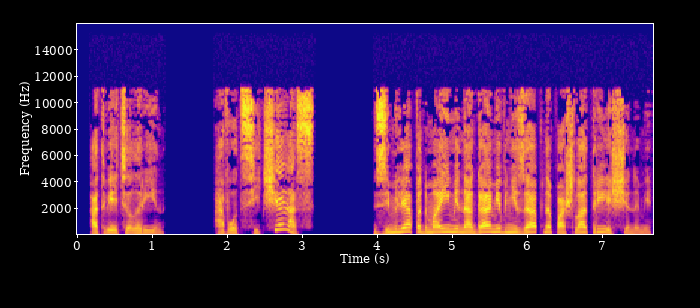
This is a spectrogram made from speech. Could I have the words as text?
— ответил Рин. А вот сейчас Земля под моими ногами внезапно пошла трещинами.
